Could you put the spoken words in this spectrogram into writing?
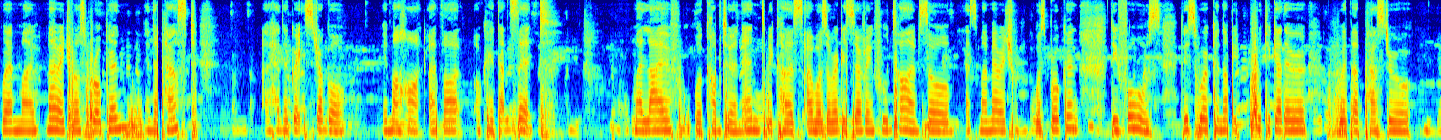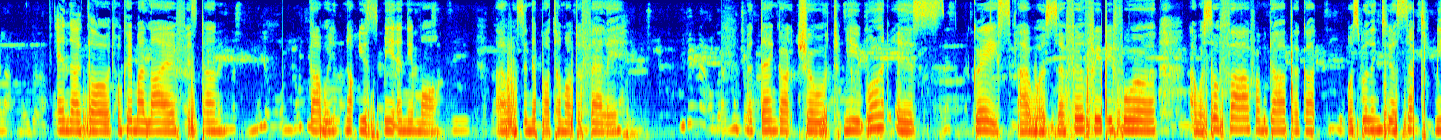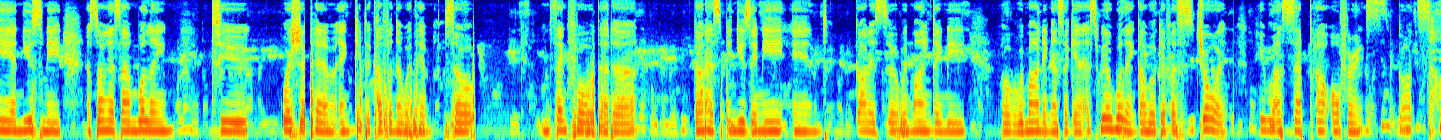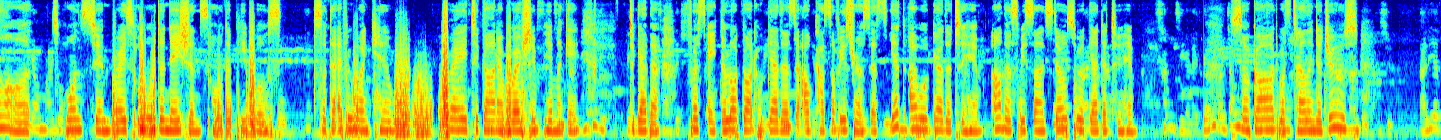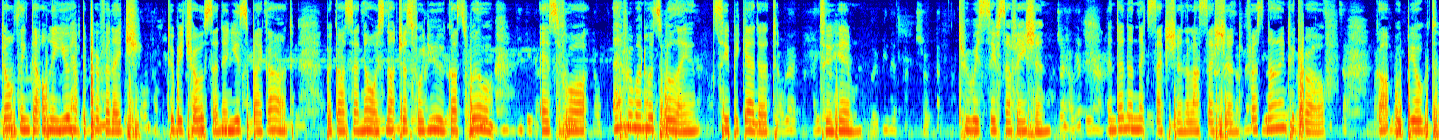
when my marriage was broken in the past, I had a great struggle in my heart. I thought, okay, that's it my life will come to an end because I was already serving full time. So, as my marriage was broken, divorce, this work cannot be put together with a pastor. And I thought, okay, my life is done. God will not use me anymore. I was in the bottom of the valley. But then God showed me what is grace. I was uh, filthy before. I was so far from God, but God was willing to accept me and use me as long as I'm willing to worship Him and keep the covenant with Him. So I'm thankful that uh, God has been using me and God is uh, reminding me reminding us again as we are willing, God will give us joy. He will accept our offerings. God's heart wants to embrace all the nations, all the peoples, so that everyone can pray to God and worship Him again together. Verse 8 The Lord God who gathers the outcasts of Israel says, Yet I will gather to him others besides those who are gathered to him. So God was telling the Jews, don't think that only you have the privilege to be chosen and used by God. But God said, No, it's not just for you. God's will is for everyone who's willing to be gathered to Him. to receive salvation. And then the next section, the last section, verse 9 to 12, God rebuked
